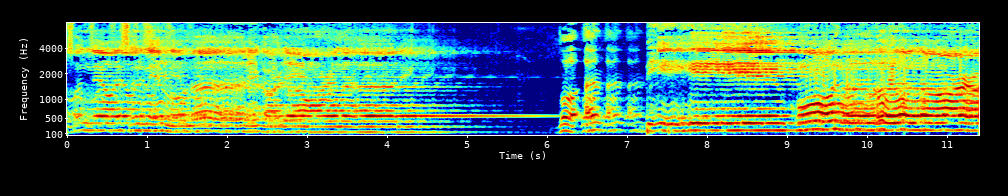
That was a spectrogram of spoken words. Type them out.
صل وسلم وبارك عليه وعلى آله. به كل العوالم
